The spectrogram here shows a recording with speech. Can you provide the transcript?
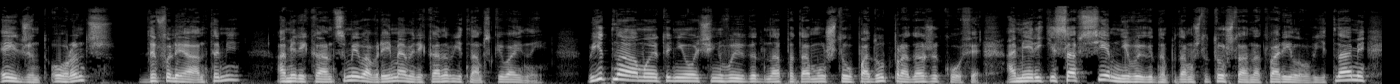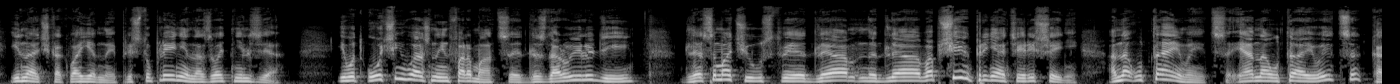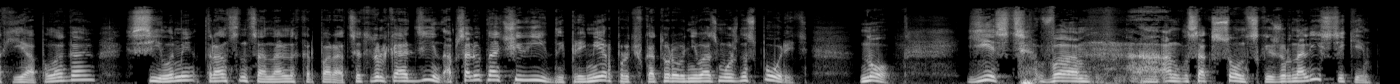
Agent Orange дефолиантами, американцами во время американо-вьетнамской войны. Вьетнаму это не очень выгодно, потому что упадут продажи кофе. Америке совсем не выгодно, потому что то, что она творила во Вьетнаме, иначе как военное преступление назвать нельзя. И вот очень важная информация для здоровья людей, для самочувствия, для, для вообще принятия решений. Она утаивается, и она утаивается, как я полагаю, силами транснациональных корпораций. Это только один абсолютно очевидный пример, против которого невозможно спорить. Но есть в англосаксонской журналистике,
